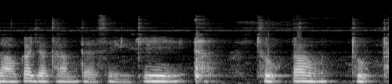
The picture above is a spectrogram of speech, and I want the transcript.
เราก็จะทำแต่สิ่งที่ถูกต้องถูกท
